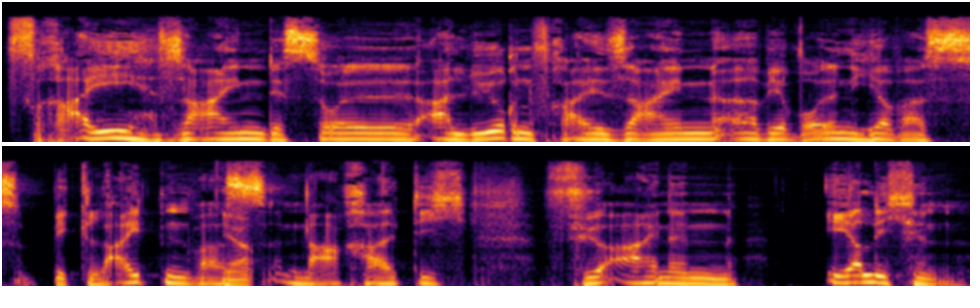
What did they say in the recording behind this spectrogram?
frei sein, das soll allürenfrei sein. Äh, wir wollen hier was begleiten, was ja. nachhaltig für einen ehrlichen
